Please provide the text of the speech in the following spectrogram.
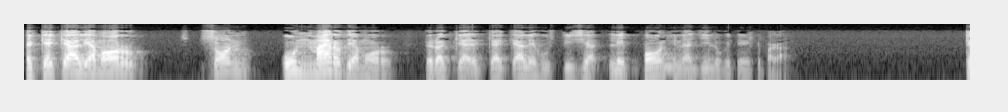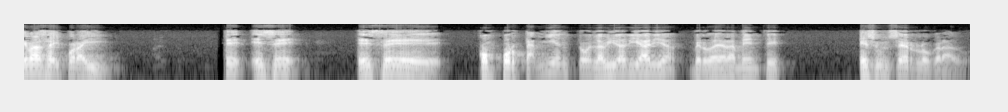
El que hay que darle amor son un mar de amor, pero el que, hay que darle justicia le ponen allí lo que tiene que pagar. ¿Qué más hay por ahí? Ese, ese comportamiento en la vida diaria verdaderamente es un ser logrado.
